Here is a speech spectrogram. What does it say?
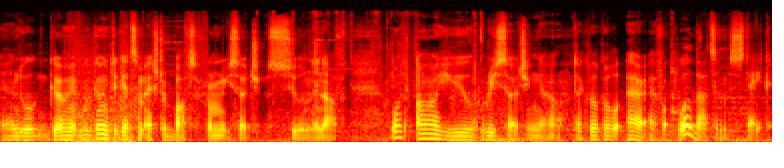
And we'll go, we're going to get some extra buffs from research soon enough. What are you researching now? Tactical air effort. Well, that's a mistake.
